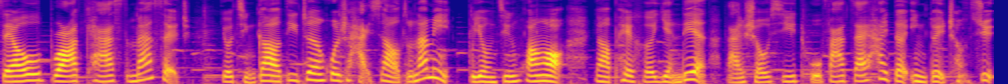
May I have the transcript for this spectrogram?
Cell broadcast message 有警告地震或是海啸、tsunami，不用惊慌哦，要配合演练来熟悉突发灾害的应对程序。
